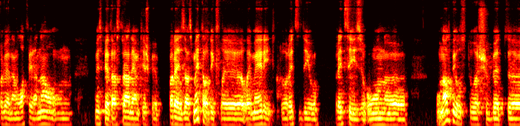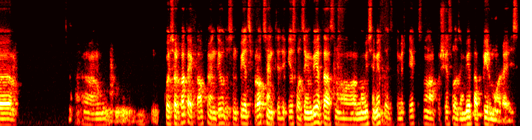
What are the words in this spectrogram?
pagaidām Latvijā nav. Mēs pie tā strādājam tieši pie pareizās metodikas, lai, lai mērītu to recidīvu precīzi un, un atbilstoši. Bet, um, ko es varu pateikt, aptuveni 25% ieslodzījuma vietās no, no visiem ieslodzītiem ir tie, kas nonākuši ieslodzījuma vietā pirmo reizi.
